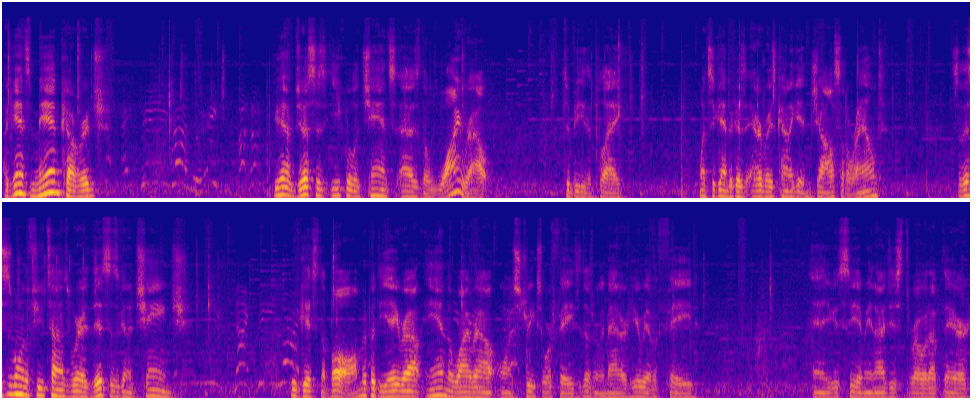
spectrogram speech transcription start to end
against man coverage you have just as equal a chance as the Y route to be the play. Once again, because everybody's kind of getting jostled around. So this is one of the few times where this is going to change who gets the ball. I'm going to put the A route and the Y route on streaks or fades. It doesn't really matter. Here we have a fade. And you can see, I mean, I just throw it up there.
